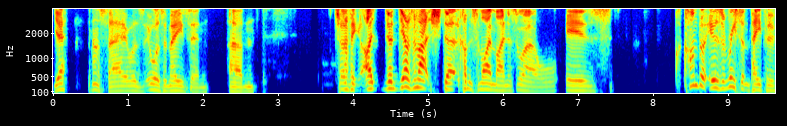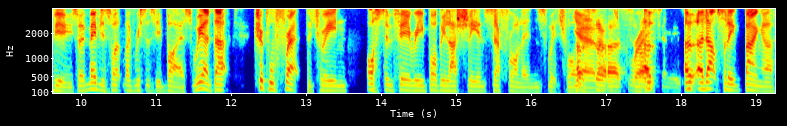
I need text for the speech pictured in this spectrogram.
Yeah, that's fair. It was it was amazing. Um, trying to think, I the, the other match that comes to my mind as well is I can't believe it was a recent pay per view, so maybe it's my, my recency bias. We had that triple threat between Austin Theory, Bobby Lashley, and Seth Rollins, which was Yeah, uh, was Survivor a- an absolute banger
